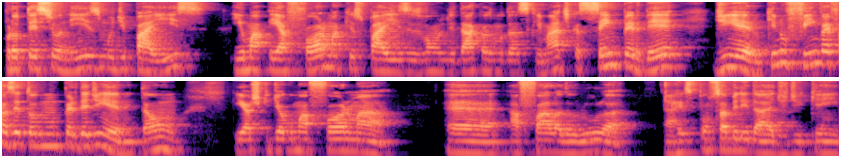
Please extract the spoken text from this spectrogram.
protecionismo de país e, uma, e a forma que os países vão lidar com as mudanças climáticas sem perder dinheiro, que no fim vai fazer todo mundo perder dinheiro. Então, e acho que de alguma forma é, a fala do Lula, a responsabilidade de quem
